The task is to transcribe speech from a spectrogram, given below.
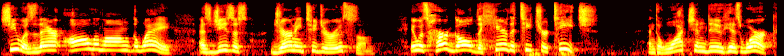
She was there all along the way as Jesus journeyed to Jerusalem. It was her goal to hear the teacher teach and to watch him do his work.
